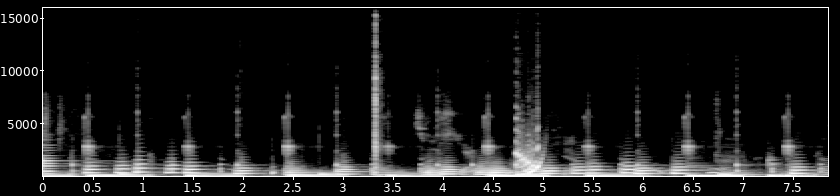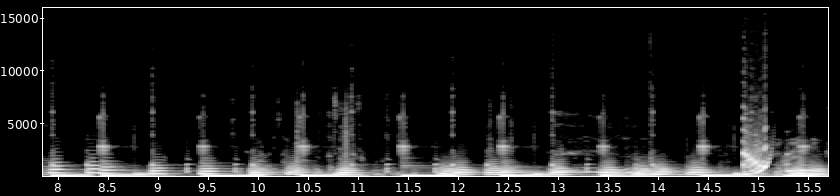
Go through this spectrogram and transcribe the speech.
Tô vendo,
